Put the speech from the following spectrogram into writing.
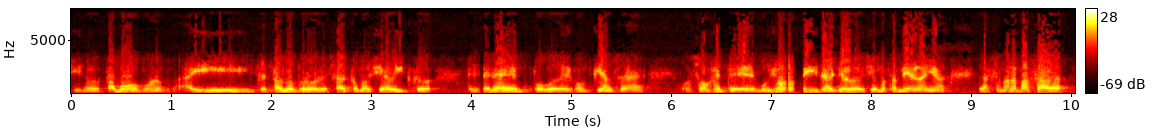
sino estamos, bueno, ahí intentando progresar, como decía Víctor, el tener un poco de confianza, o son gente muy joven y tal, ya lo decíamos también el año, la semana pasada,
